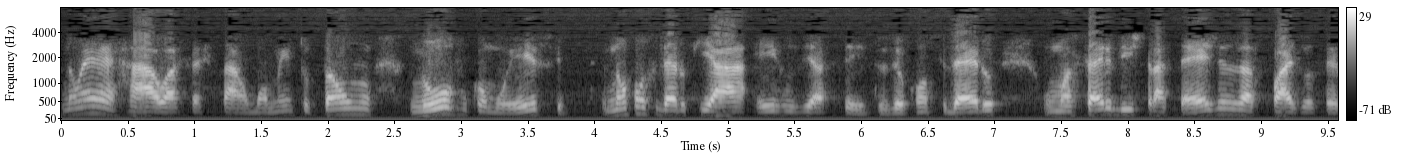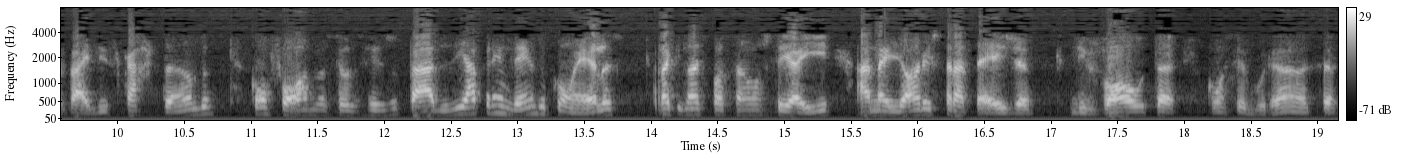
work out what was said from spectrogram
Não é errar ou acertar um momento tão novo como esse, não considero que há erros e acertos. Eu considero uma série de estratégias as quais você vai descartando conforme os seus resultados e aprendendo com elas para que nós possamos ter aí a melhor estratégia de volta com segurança,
